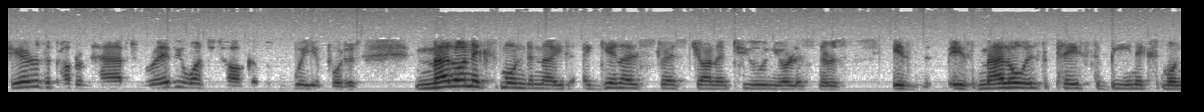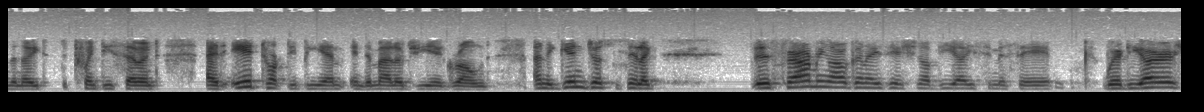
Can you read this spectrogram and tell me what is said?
shared is a problem halved, wherever you want to talk, about where you put it. Mallow next Monday night, again, I'll stress, John, and to you and your listeners, is is Mallow is the place to be next Monday night, the 27th, at 8:30 p.m. in the Mallow GAA ground. And again, just to say, like the farming organisation of the ICMSA, we're the Irish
